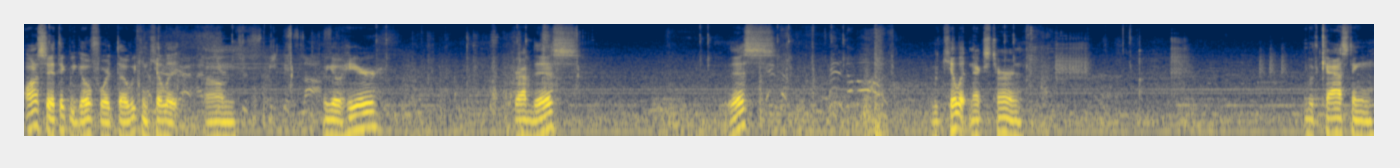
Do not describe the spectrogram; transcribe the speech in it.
honestly, I think we go for it, though. We can kill it. Um, we go here. Grab this. This. We kill it next turn. With casting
